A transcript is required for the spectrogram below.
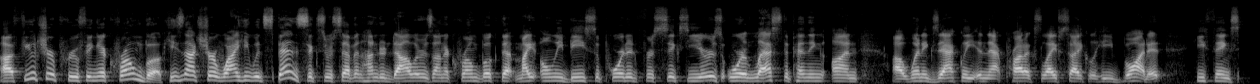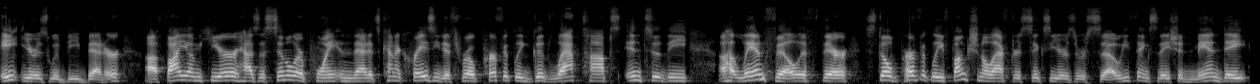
uh, future-proofing a Chromebook. He's not sure why he would spend six or seven hundred dollars on a Chromebook that might only be supported for six years or less, depending on uh, when exactly in that product's life cycle he bought it. He thinks eight years would be better. Uh, Fayum here has a similar point in that it's kind of crazy to throw perfectly good laptops into the uh, landfill if they're still perfectly functional after six years or so. He thinks they should mandate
